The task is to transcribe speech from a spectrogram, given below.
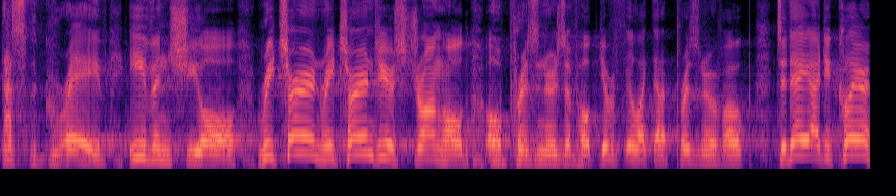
That's the grave, even Sheol. Return, return to your stronghold, O prisoners of hope. You ever feel like that, a prisoner of hope? Today, I declare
